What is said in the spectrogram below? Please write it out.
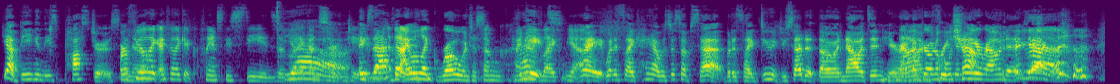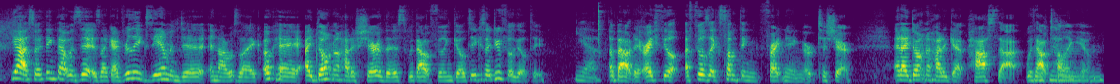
yeah, being in these postures. Or feel know? like I feel like it plants these seeds of Yeah, like uncertainty that- exactly. that, I will like grow into some kind right, of like yeah right. When it's like, hey, I was just upset, but it's like, dude, you said it though, and now it's in here. now and I've I'm grown a whole tree out. around it Exactly. yeah Yeah, so I think that was it. Is like I'd really examined it, and I was like, okay, I don't know how to share this without feeling guilty because I do feel guilty yeah about it. Or I feel it feels like something frightening or to share, and I don't know how to get past that without telling Mm-hmm. you.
